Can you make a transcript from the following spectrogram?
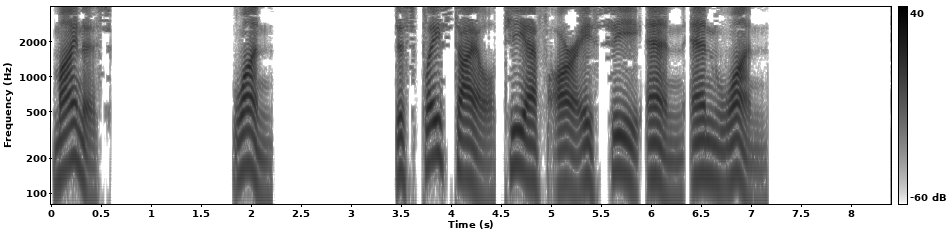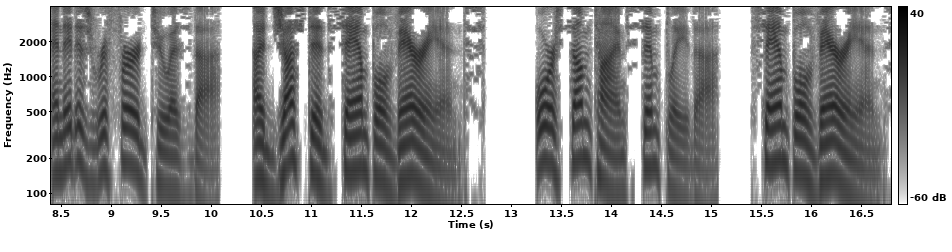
minus 1 display style tfrac n n1 and it is referred to as the adjusted sample variance or sometimes simply the sample variance.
